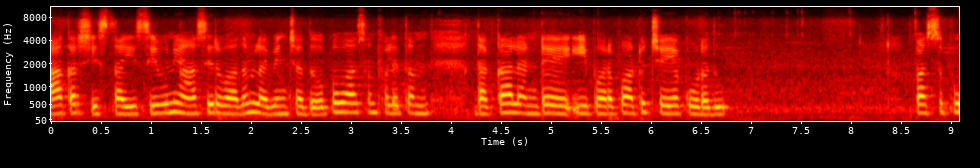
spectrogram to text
ఆకర్షిస్తాయి. శివుని ఆశీర్వాదం లభించదు. ఉపవాసం ఫలితం దక్కాలంటే ఈ పొరపాటు చేయకూడదు. పసుపు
